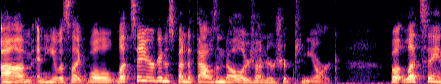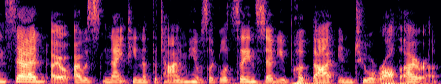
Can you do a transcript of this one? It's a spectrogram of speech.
Um, and he was like, "Well, let's say you're going to spend $1,000 on your trip to New York." But let's say instead, I, I was 19 at the time. He was like, let's say instead you put that into a Roth IRA.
